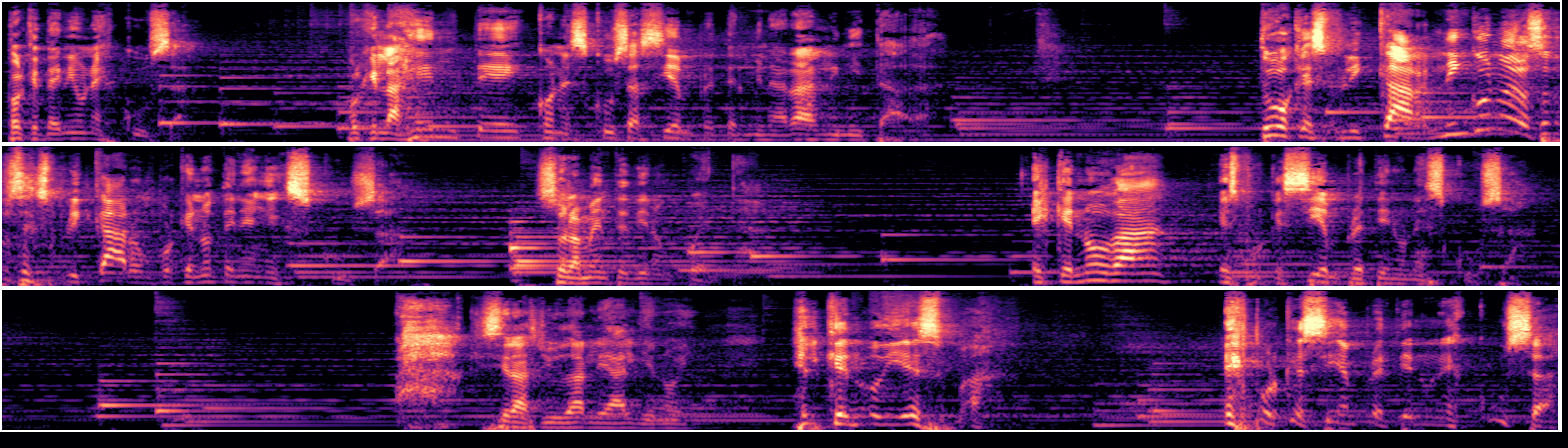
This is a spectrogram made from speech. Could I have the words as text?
Porque tenía una excusa. Porque la gente con excusa siempre terminará limitada. Tuvo que explicar. Ninguno de los otros explicaron porque no tenían excusa. Solamente dieron cuenta. El que no da es porque siempre tiene una excusa. Ah, quisiera ayudarle a alguien hoy. El que no diezma es porque siempre tiene una excusa.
